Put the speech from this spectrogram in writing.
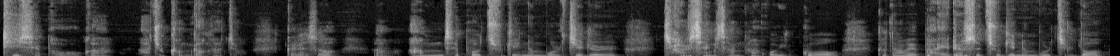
T 세포가 아주 건강하죠. 그래서 어, 암세포 죽이는 물질을 잘 생산하고 있고, 그 다음에 바이러스 죽이는 물질도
